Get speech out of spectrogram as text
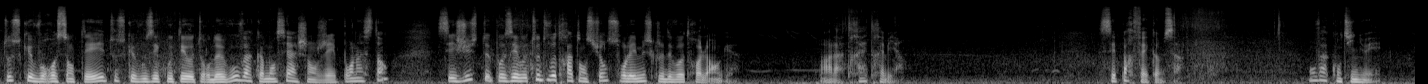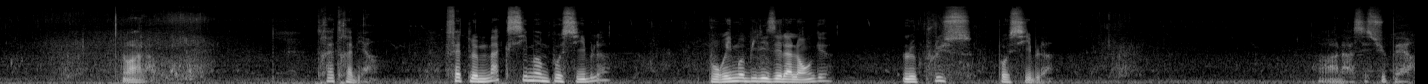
tout ce que vous ressentez, tout ce que vous écoutez autour de vous va commencer à changer. Pour l'instant, c'est juste de poser toute votre attention sur les muscles de votre langue. Voilà, très très bien. C'est parfait comme ça. On va continuer. Voilà. Très très bien. Faites le maximum possible pour immobiliser la langue le plus possible. Voilà, c'est super.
